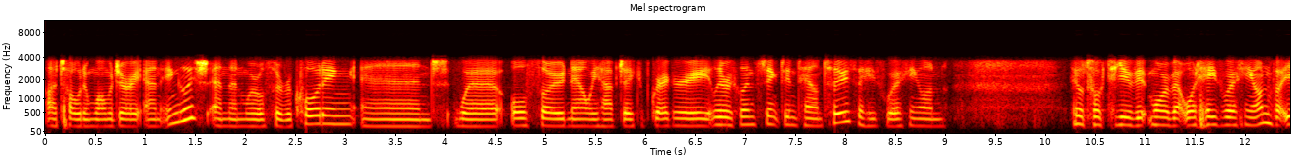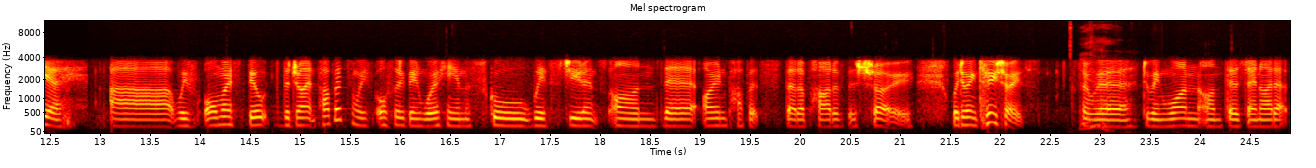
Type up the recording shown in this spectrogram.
are told in Walmajarri and English, and then we're also recording, and we're also now we have Jacob Gregory, Lyrical Instinct, in town too. So he's working on. He'll talk to you a bit more about what he's working on, but yeah, uh, we've almost built the giant puppets, and we've also been working in the school with students on their own puppets that are part of the show. We're doing two shows. So Yeah. we're doing one on Thursday night at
